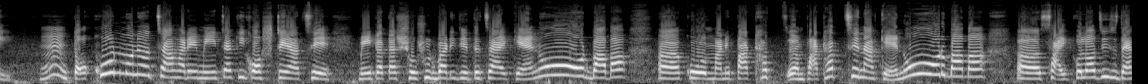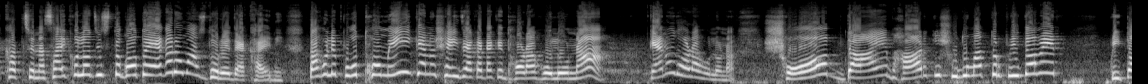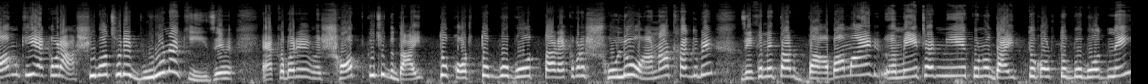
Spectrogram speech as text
হুম, তখন মনে হচ্ছে, আহারে, মেয়েটা কি কষ্টে আছে? মেয়েটা তার শ্বশুর বাড়ি যেতে চায়, কেন ওর বাবা মানে পাঠা পাঠাচ্ছে না? কেন ওর বাবা সাইকোলজিস্ট দেখাচ্ছে না? সাইকোলজিস্ট তো গত এগারো মাস ধরে দেখায়নি। তাহলে প্রথমেই কেন সেই জায়গাটাকে ধরা হলো না? কেন ধরা হলো না? সব দায় ভার কি শুধুমাত্র প্রীতমের? প্রীতম কি একেবারে আশি বছরের বুড়ো নাকি? যে একেবারে সব কিছু দায়িত্ব, কর্তব্য বোধ তার একেবারে ষোলো আনা থাকবে, যেখানে তার বাবা মায়ের মেয়েটার নিয়ে কোনো দায়িত্ব, কর্তব্য বোধ নেই?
